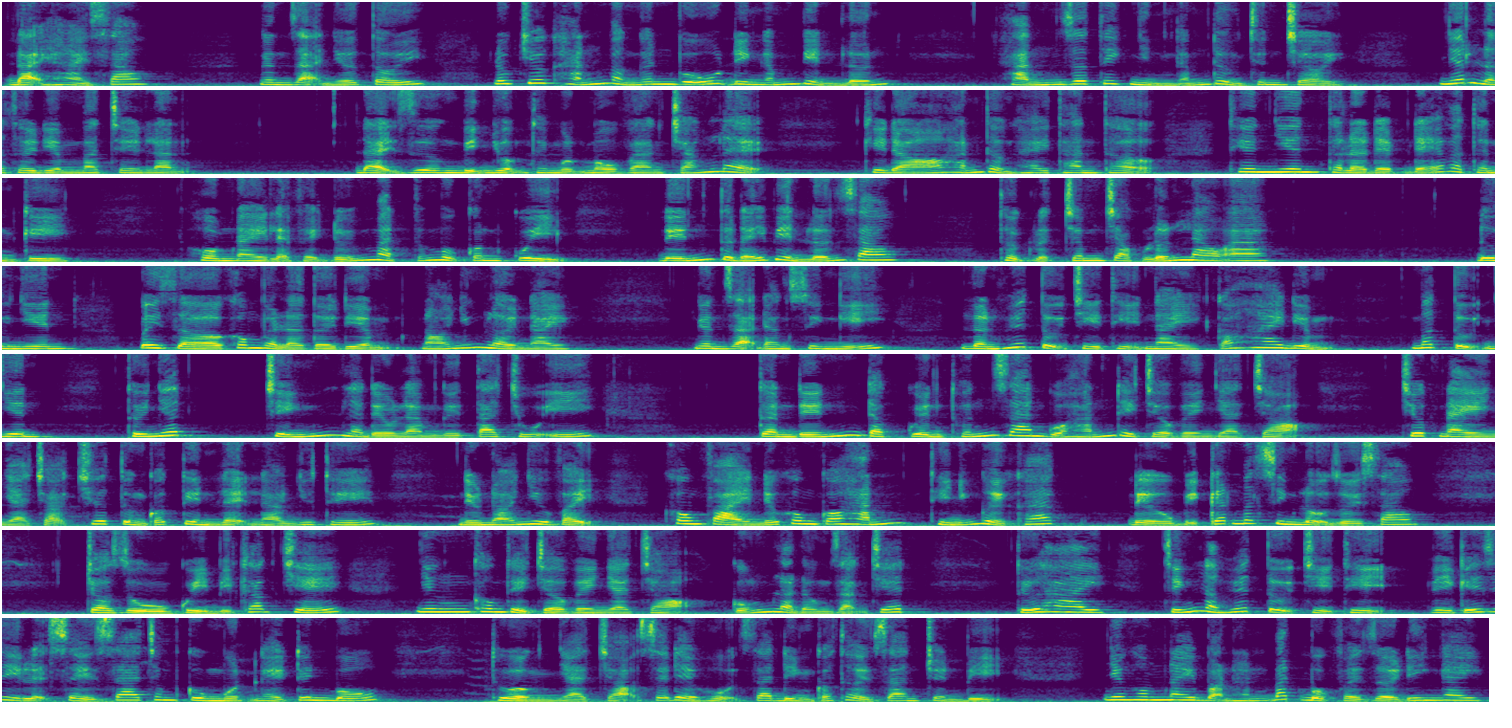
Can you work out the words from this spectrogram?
Đại hải sao? Ngân dạ nhớ tới lúc trước hắn và Ngân Vũ đi ngắm biển lớn. Hắn rất thích nhìn ngắm đường chân trời, nhất là thời điểm mặt trời lặn. Đại dương bị nhuộm thành một màu vàng trắng lệ. Khi đó hắn thường hay than thở, thiên nhiên thật là đẹp đẽ và thần kỳ. Hôm nay lại phải đối mặt với một con quỷ đến từ đáy biển lớn sao? Thực là châm chọc lớn lao a. Đương nhiên, bây giờ không phải là thời điểm nói những lời này. Ngân Dạ đang suy nghĩ, lần huyết tự chỉ thị này có hai điểm mất tự nhiên. Thứ nhất, chính là đều làm người ta chú ý, cần đến đặc quyền thuấn gian của hắn để trở về nhà trọ. Trước này nhà trọ chưa từng có tiền lệ nào như thế. Nếu nói như vậy, không phải nếu không có hắn thì những người khác đều bị cắt mất sinh lộ rồi sao? Cho dù quỷ bị khắc chế, nhưng không thể trở về nhà trọ cũng là đồng dạng chết. Thứ hai, chính là huyết tự chỉ thị vì cái gì lại xảy ra trong cùng một ngày tuyên bố. Thường nhà trọ sẽ để hộ gia đình có thời gian chuẩn bị, nhưng hôm nay bọn hắn bắt buộc phải rời đi ngay.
